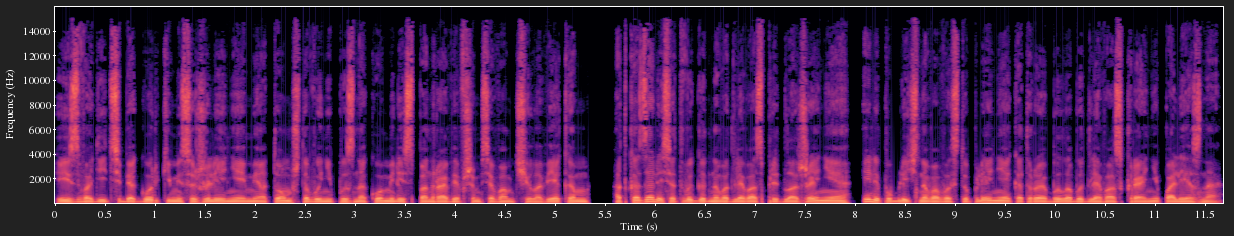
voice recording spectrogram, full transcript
и изводить себя горькими сожалениями о том, что вы не познакомились с понравившимся вам человеком, отказались от выгодного для вас предложения или публичного выступления, которое было бы для вас крайне полезно.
